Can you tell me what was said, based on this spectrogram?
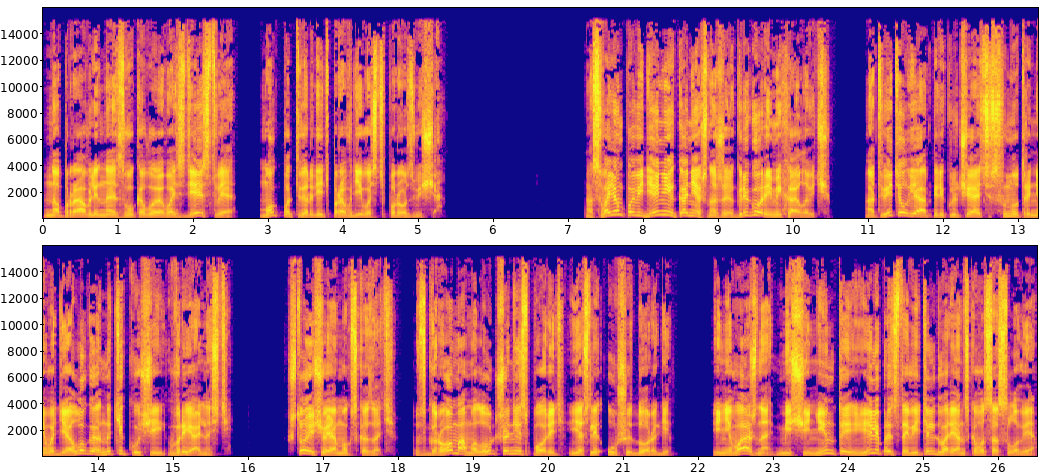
направленное звуковое воздействие, мог подтвердить правдивость прозвища. «О своем поведении, конечно же, Григорий Михайлович», ответил я, переключаясь с внутреннего диалога на текущий в реальности. Что еще я мог сказать? С громом лучше не спорить, если уши дороги. И неважно, мещанин ты или представитель дворянского сословия.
